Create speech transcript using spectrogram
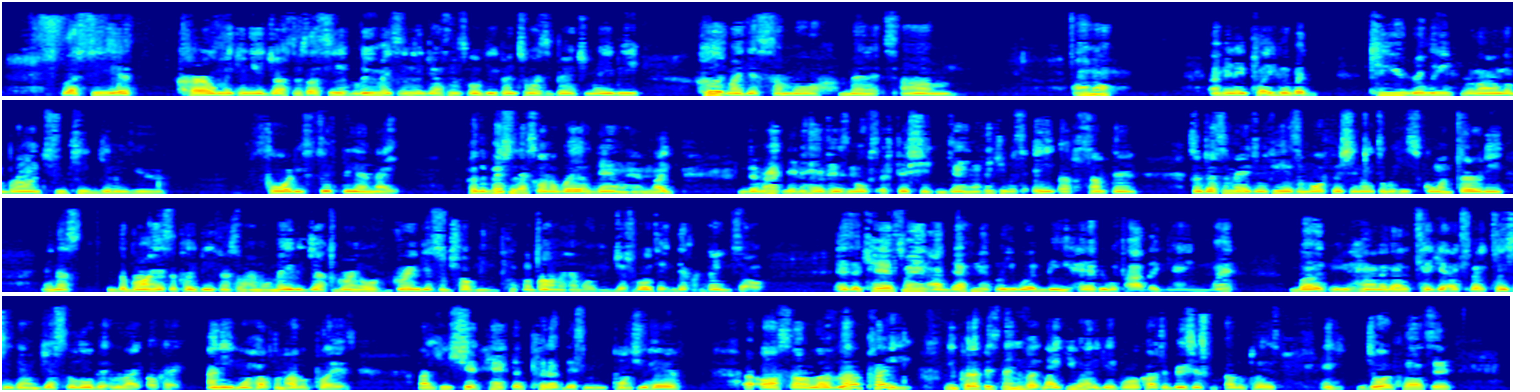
Let's see if Kerr make any adjustments. Let's see if Lue makes any adjustments, go deep into his bench. Maybe Hood might get some more minutes. Um, I don't know. I mean, they play good, but can you really rely on LeBron to keep giving you 40, 50 a night? Because eventually that's going to wear down him. Like, Durant didn't have his most efficient game. I think he was eight of something. So just imagine if he has a more efficient night to where he's scoring 30, and that's LeBron has to play defense on him, or maybe Jeff Green, or if Green gets in trouble, you put LeBron on him, or you just rotate different things. So, as a Cavs fan, I definitely would be happy with how the game went, but you kind of got to take your expectations down just a little bit. We're like, okay, I need more help from other players. Like he shouldn't have to put up this many points. You have an all-star Love. Love played. He put up his thing, but like you had to get more contributions from other players. And Jordan Clarkson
